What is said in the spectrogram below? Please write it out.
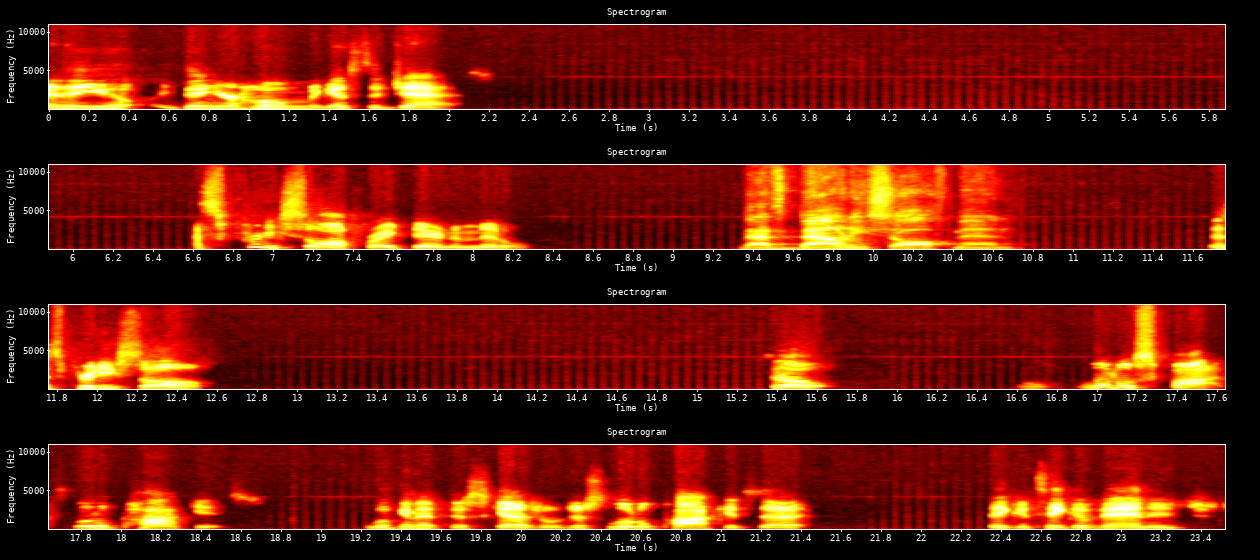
and then you then you're home against the Jazz. That's pretty soft right there in the middle. That's bounty soft, man. That's pretty soft. So little spots, little pockets, looking at the schedule, just little pockets that they could take advantage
